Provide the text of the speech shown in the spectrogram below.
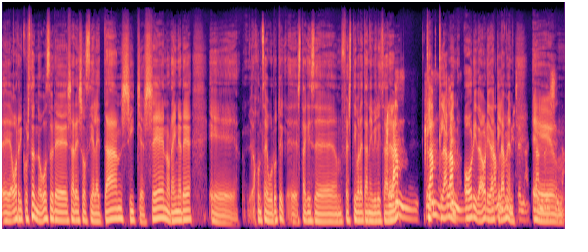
e, hor ikusten dugu zure sare sozialetan, sitxesen, orain ere, e, juntzai burutik, ez dakiz e, festivaletan ibilitzaren. Klam, klam, klamen, klam. hori da, hori da, klamen. izena, klam E, izena.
